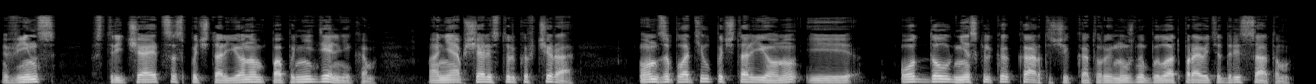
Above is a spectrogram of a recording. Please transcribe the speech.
Винс встречается с почтальоном по понедельникам. Они общались только вчера. Он заплатил почтальону и отдал несколько карточек, которые нужно было отправить адресатам.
